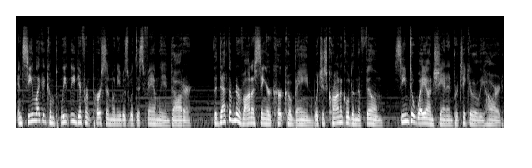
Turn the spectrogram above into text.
and seemed like a completely different person when he was with his family and daughter. The death of Nirvana singer Kurt Cobain, which is chronicled in the film, seemed to weigh on Shannon particularly hard.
